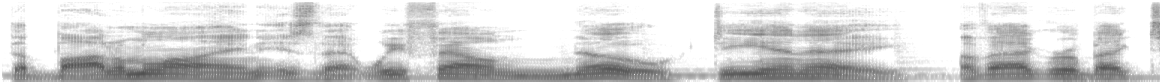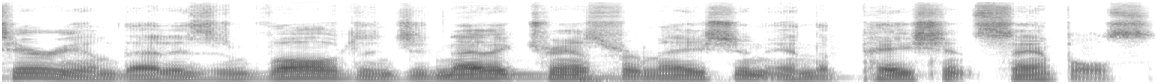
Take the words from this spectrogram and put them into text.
The bottom line is that we found no DNA of agrobacterium that is involved in genetic transformation in the patient samples.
